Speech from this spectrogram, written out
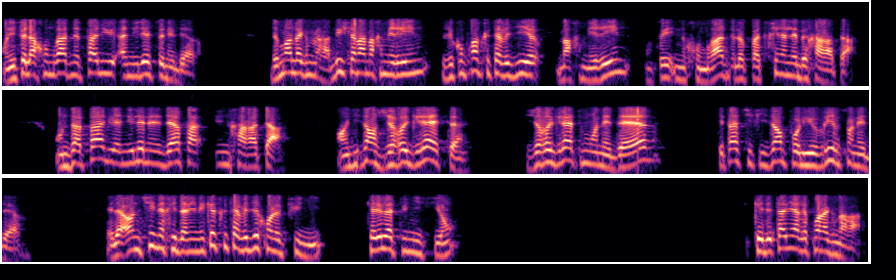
on lui fait la khumra de ne pas lui annuler ce Neder. Demande à Gemara, Bishlama Mahmirin, je comprends ce que ça veut dire Mahmirin, on fait une khumra de l'opatrin becharata. On ne va pas lui annuler le Neder par une charata, en disant je regrette, je regrette mon Neder, c'est pas suffisant pour lui ouvrir son éder. Et la Onshin Echidami, mais qu'est-ce que ça veut dire qu'on le punit? Quelle est la punition? Kedetania répond la Gemara.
